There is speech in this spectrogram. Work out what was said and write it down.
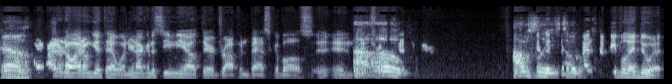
yeah. I, I don't know I don't get that one. You're not going to see me out there dropping basketballs and, and Oh, Obviously, soda, offense to people that do it.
